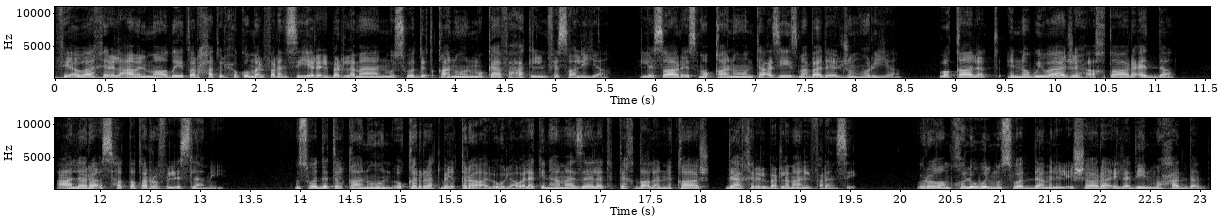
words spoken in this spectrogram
في أواخر العام الماضي طرحت الحكومة الفرنسية للبرلمان مسودة قانون مكافحة الانفصالية اللي صار اسمه قانون تعزيز مبادئ الجمهورية وقالت إنه بيواجه أخطار عدة على رأسها التطرف الإسلامي مسودة القانون أقرت بالقراءة الأولى ولكنها ما زالت بتخضع للنقاش داخل البرلمان الفرنسي. ورغم خلو المسودة من الإشارة إلى دين محدد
